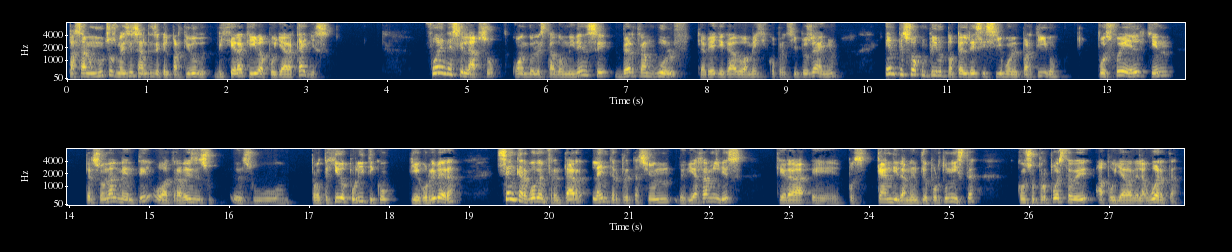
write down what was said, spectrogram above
pasaron muchos meses antes de que el partido dijera que iba a apoyar a Calles. Fue en ese lapso cuando el estadounidense Bertram Wolf, que había llegado a México a principios de año, empezó a cumplir un papel decisivo en el partido, pues fue él quien personalmente o a través de su protegido político, Diego Rivera, se encargó de enfrentar la interpretación de Díaz Ramírez, que era eh, pues cándidamente oportunista, con su propuesta de apoyar a De la Huerta.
